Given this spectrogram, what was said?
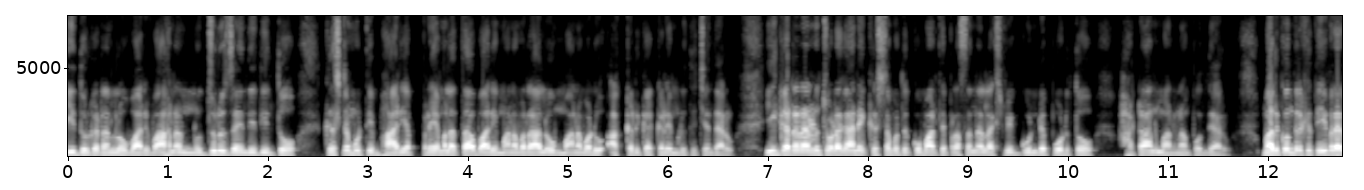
ఈ దుర్ఘటనలో వారి వాహనం నుజ్జునుజైంది. దీంతో కృష్ణమూర్తి భార్య ప్రేమలత వారి మనవరాలు మనవడు అక్కడికక్కడే మృతి చెందారు. ఈ ఘటనను చూడగానే కృష్ణమూర్తి కుమార్తె ప్రసన్న లక్ష్మి గుండెపోటుతో హఠాన్ మరణం పొందారు. మరికొందరికి తీవ్ర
